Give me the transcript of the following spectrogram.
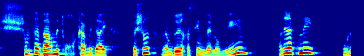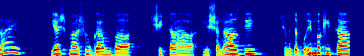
שום דבר מתוחכם מדי, פשוט למדו יחסים בינלאומיים. אמרתי לעצמי, אולי יש משהו גם בשיטה הישנה הזאתי, שמדברים בכיתה,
